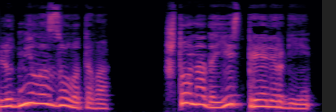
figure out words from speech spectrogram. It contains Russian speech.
Людмила Золотова. Что надо есть при аллергии?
